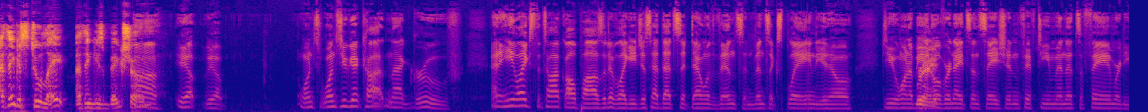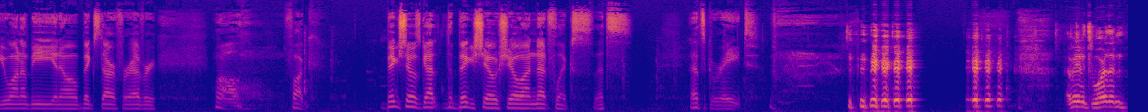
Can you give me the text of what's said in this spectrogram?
I think it's too late. I think he's big show. Uh, yep, yep. Once once you get caught in that groove, and he likes to talk all positive, like he just had that sit down with Vince, and Vince explained, you know, do you want to be Right. an overnight sensation, fifteen minutes of fame, or do you want to be, you know, big star forever? Well, fuck. Big Show's got the Big Show show on Netflix. That's that's great. I mean, it's more than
